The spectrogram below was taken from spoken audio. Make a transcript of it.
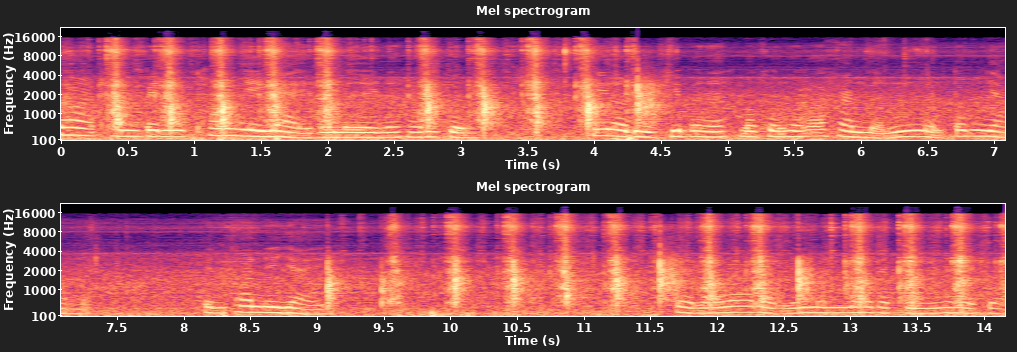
ก็ทำเป็นท่อนใหญ่ ๆ ไปเลยนะคะทุกคนที่เราดูคลิปนะบางคนเขาก็หั่นเหมือนเหมือนต้มยำอะเป็นท่อนใหญ่ๆแต่เราว่าแบบนี้มันน่าจะกินง่ายกว่า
